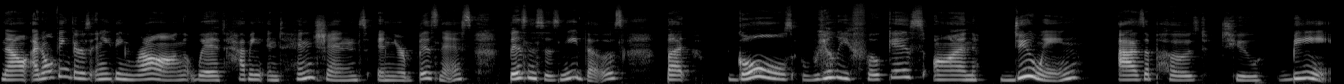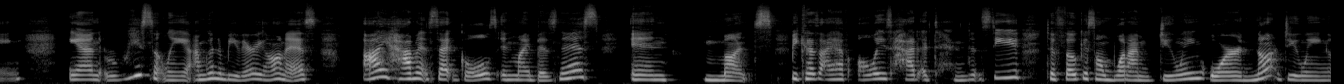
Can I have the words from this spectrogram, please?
Now, I don't think there's anything wrong with having intentions in your business. Businesses need those, but goals really focus on doing as opposed to being. And recently, I'm going to be very honest, I haven't set goals in my business in months because I have always had a tendency to focus on what I'm doing or not doing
